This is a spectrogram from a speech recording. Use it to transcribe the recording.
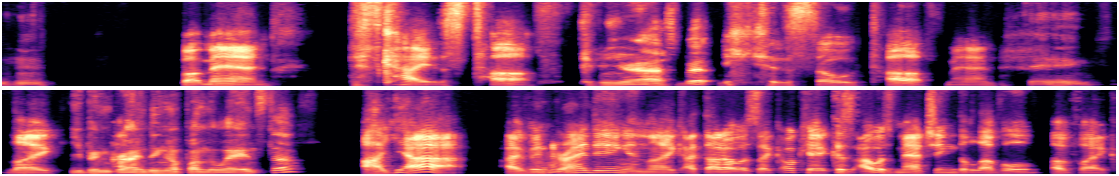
Mm-hmm. But man, this guy is tough. Kicking your ass a bit. He is so tough, man. Dang. Like You've been grinding up on the way and stuff. Uh yeah. I've been Oh. grinding and like I thought I was like okay because I was matching the level of like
